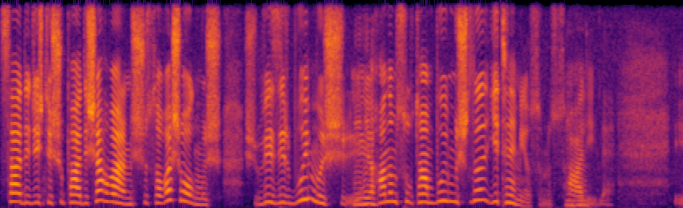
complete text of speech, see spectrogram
sadece işte şu padişah varmış, şu savaş olmuş, şu vezir buymuş, hı hı. E, hanım sultan buymuşla yetinemiyorsunuz hı hı. haliyle. E,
